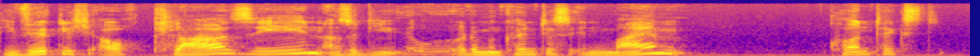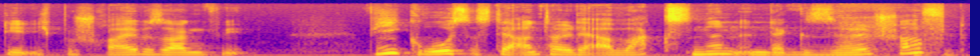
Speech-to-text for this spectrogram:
die wirklich auch klar sehen, also die, oder man könnte es in meinem Kontext, den ich beschreibe, sagen, wie, wie groß ist der Anteil der Erwachsenen in der Gesellschaft,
